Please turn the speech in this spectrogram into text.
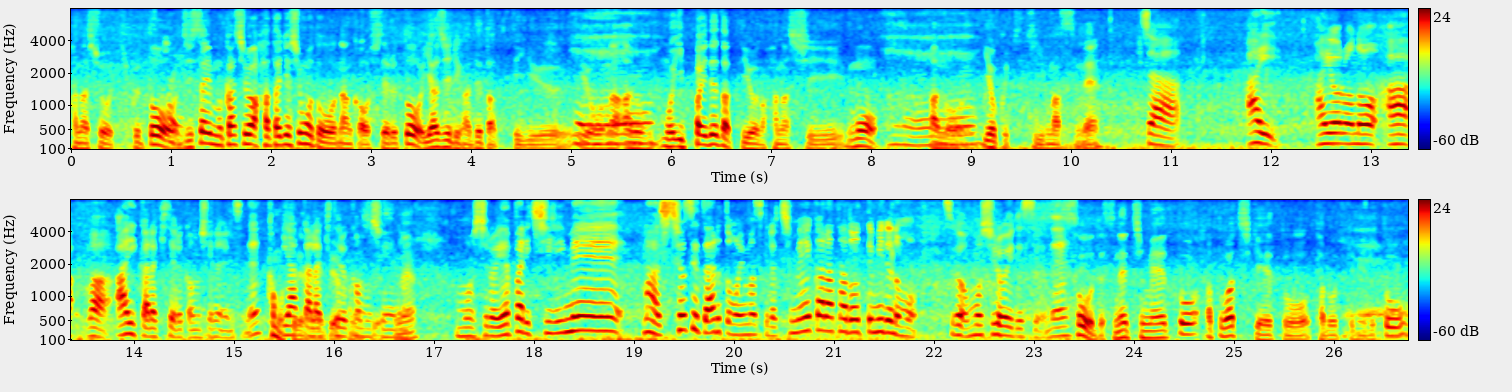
話を聞くと、はい。実際昔は畑仕事なんかをしてると矢尻が出たっていうようなあのもういっぱい出たっていうような話もあのよく聞きますね。じゃあ愛アヨロの「あ」は「愛」から来てるかもしれないですね。やから来てるかもしれない面白い。やっぱり地名まあ諸説あると思いますけど地名から辿ってみるのもすごい面白いですよね。そうですね。地名とあとは地形と辿ってみると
